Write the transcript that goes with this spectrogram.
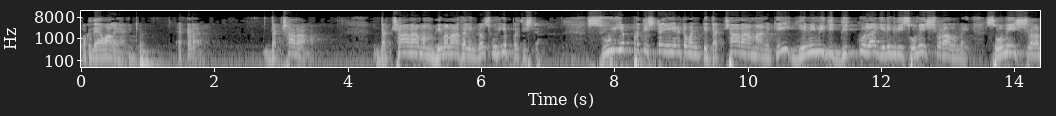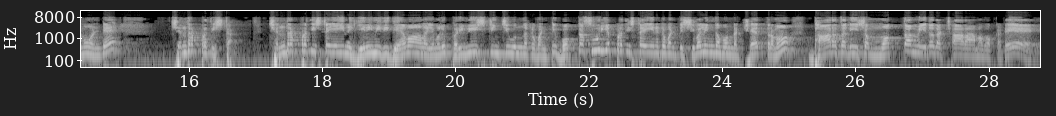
ఒక దేవాలయానికి. ఎక్కడ? దక్షారామం. దక్షారామం భీమనాథలింగం సూర్యప్రతిష్ఠ సూర్యప్రతిష్ఠ అయినటువంటి దక్షారామానికి ఎనిమిది దిక్కుల ఎనిమిది సోమేశ్వరాలు ఉన్నాయి సోమేశ్వరము అంటే చంద్రప్రతిష్ఠ చంద్రప్రతిష్ఠ అయిన ఎనిమిది దేవాలయములు పరివేష్టించి ఉన్నటువంటి ఒక్క సూర్యప్రతిష్ఠ అయినటువంటి శివలింగం ఉన్న క్షేత్రము భారతదేశం మొత్తం మీద దక్షారామం ఒక్కటే.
